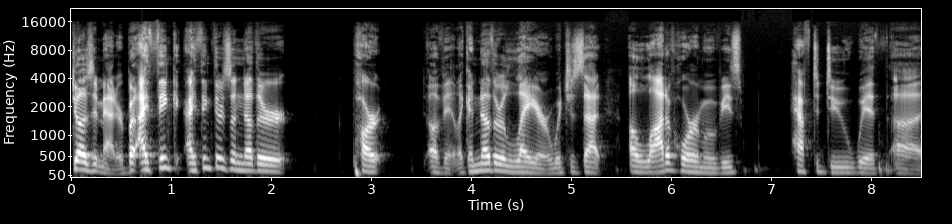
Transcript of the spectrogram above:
doesn't matter but i think i think there's another part of it like another layer which is that a lot of horror movies have to do with uh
